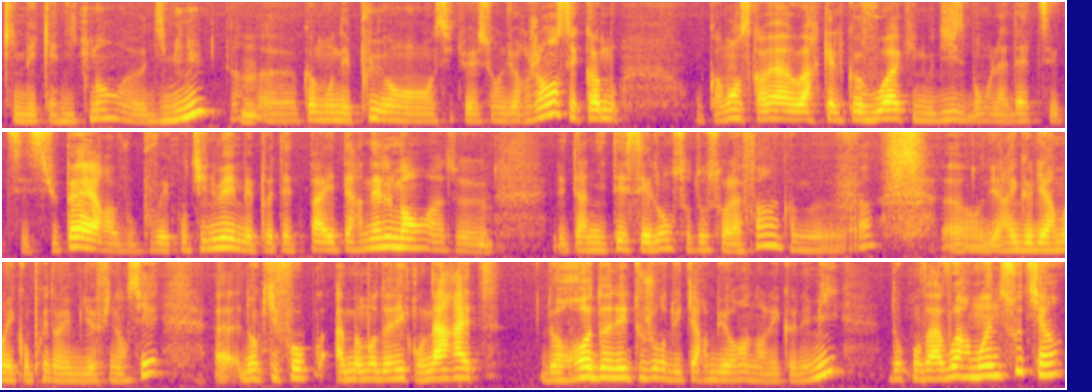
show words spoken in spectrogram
qui mécaniquement euh, diminue, hein, mm. euh, comme on n'est plus en situation d'urgence et comme on commence quand même à avoir quelques voix qui nous disent bon, la dette c'est super, vous pouvez continuer, mais peut-être pas éternellement. Hein, mm. L'éternité c'est long, surtout sur la fin, comme euh, euh, on dit régulièrement, y compris dans les milieux financiers. Euh, donc il faut à un moment donné qu'on arrête de redonner toujours du carburant dans l'économie. Donc on va avoir moins de soutien,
